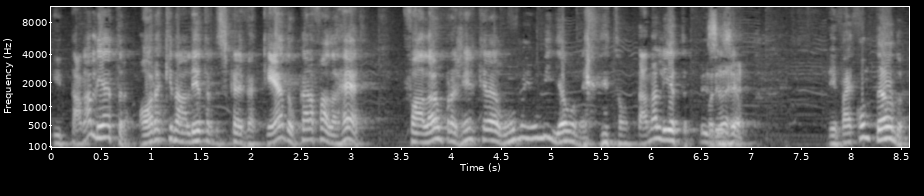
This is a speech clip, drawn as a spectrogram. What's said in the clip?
E tá na letra. A hora que na letra descreve a queda, o cara fala, é, falaram pra gente que era uma em um milhão, né? Então tá na letra, por Isso é. exemplo. É. Ele vai contando.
